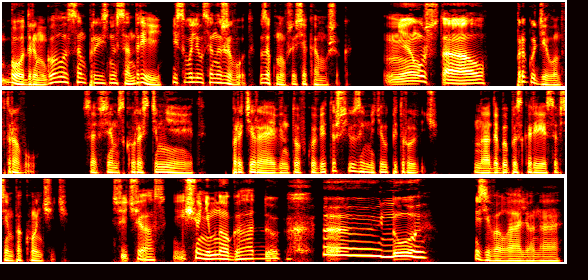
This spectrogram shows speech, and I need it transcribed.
Бодрым голосом произнес Андрей и свалился на живот, запнувшись о камушек. «Не устал», — прогудел он в траву. «Совсем скоро стемнеет», — протирая винтовку ветошью, заметил Петрович. «Надо бы поскорее совсем покончить». «Сейчас, еще немного одну... ну...» — зевала Алена.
